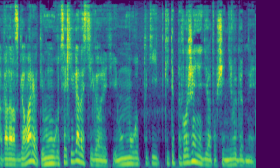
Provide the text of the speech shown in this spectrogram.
а когда разговаривает, ему могут всякие гадости говорить, ему могут такие какие-то предложения делать вообще невыгодные.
